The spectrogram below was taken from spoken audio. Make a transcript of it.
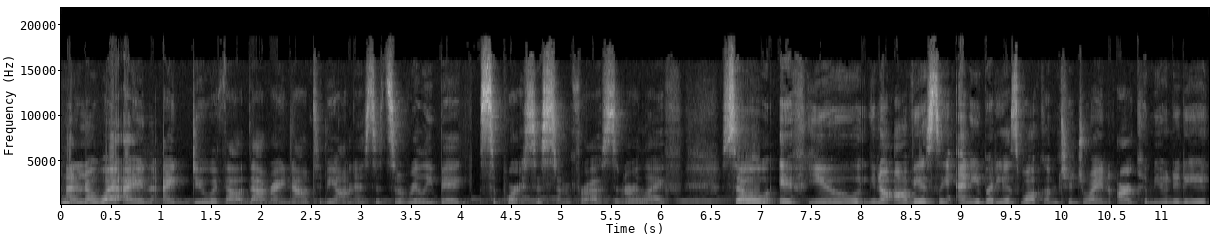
don't know what I I do without that right now to be honest. It's a really big support system for us in our life. So if you, you know, obviously anybody is welcome to join our community,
